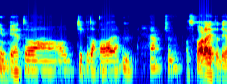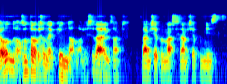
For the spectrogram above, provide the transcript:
Hyppighet og, og type data. Ja, mm. ja skjønner. og så var det litt, av det òg. også en tradisjonell kundeanalyse der. ikke sant? Hvem kjøper mest, hvem kjøper minst.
